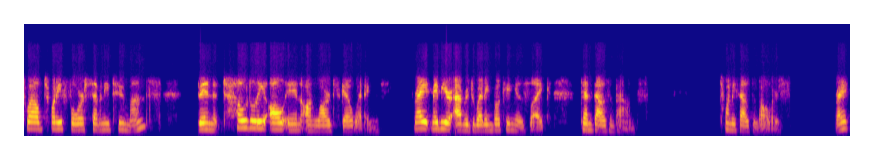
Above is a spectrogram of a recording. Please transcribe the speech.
12, 24, 72 months, been totally all in on large scale weddings, right? Maybe your average wedding booking is like 10,000 pounds, $20,000, right?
